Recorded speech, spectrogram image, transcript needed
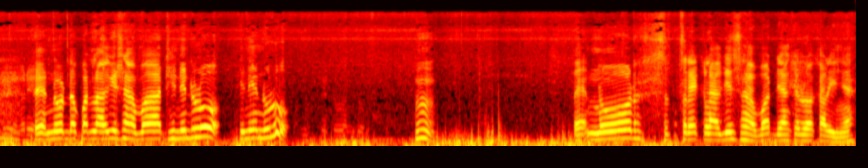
beri, beri. Teh Nur dapat lagi sahabat. Sini dulu, sini dulu. Hmm. Teh Nur strike lagi sahabat yang kedua kalinya.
